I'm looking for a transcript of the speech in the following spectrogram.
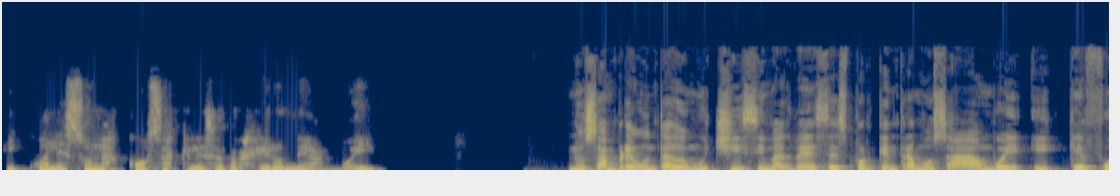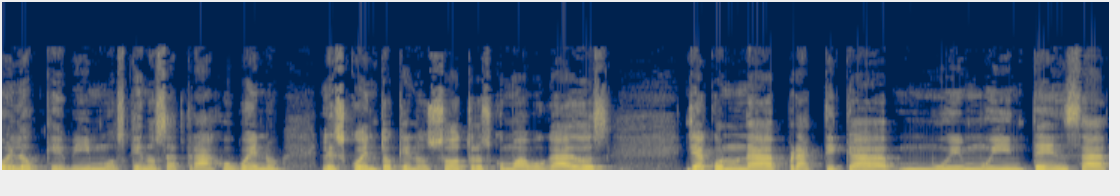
y cuáles son las cosas que les atrajeron de Amway. Nos han preguntado muchísimas veces por qué entramos a Amway y qué fue lo que vimos, qué nos atrajo. Bueno, les cuento que nosotros como abogados, ya con una práctica muy, muy intensa,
